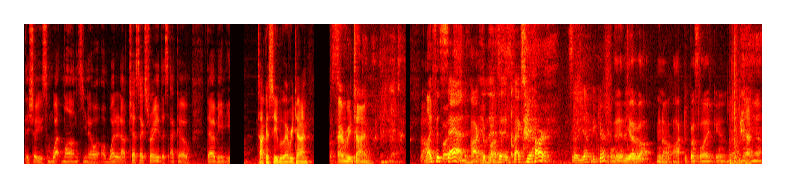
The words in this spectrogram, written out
They show you some wet lungs, you know, a wetted out chest x ray, this echo. That would be an E. Takotsubo every time. Every time. Life is sad. And Octopus. it affects your heart. So you have to be careful. And you have a, you know, octopus like. Yeah. Yeah.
